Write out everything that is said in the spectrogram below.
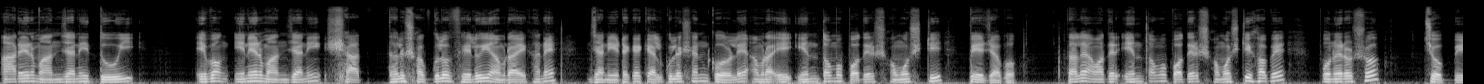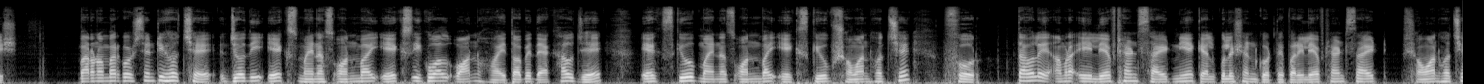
আর এর মান জানি দুই এবং এন এর মান জানি সাত। তাহলে সবগুলো ভ্যালুই আমরা এখানে জানি। এটাকে ক্যালকুলেশন করলে আমরা এই এনতম পদের সমষ্টি পেয়ে যাব। তাহলে আমাদের এনতম পদের সমষ্টি হবে পনেরোশো চব্বিশ। বারো নম্বর কোশ্চেনটি হচ্ছে, যদি x minus one by x equal one হয়, তবে দেখাও যে x cube minus one by x cube সমান হচ্ছে ফোর তাহলে আমরা এই লেফট হ্যান্ড সাইড নিয়ে ক্যালকুলেশন করতে পারি। লেফট হ্যান্ড সাইড সমান হচ্ছে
